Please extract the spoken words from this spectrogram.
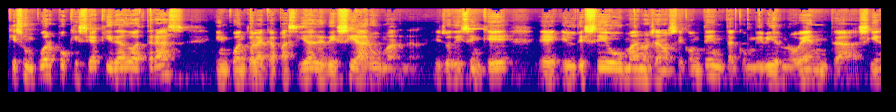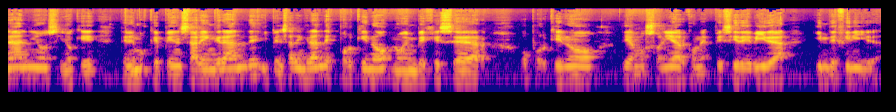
que es un cuerpo que se ha quedado atrás en cuanto a la capacidad de desear humana. Ellos dicen que eh, el deseo humano ya no se contenta con vivir 90, 100 años, sino que tenemos que pensar en grande y pensar en grande es por qué no, no envejecer o por qué no, digamos, soñar con una especie de vida indefinida.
